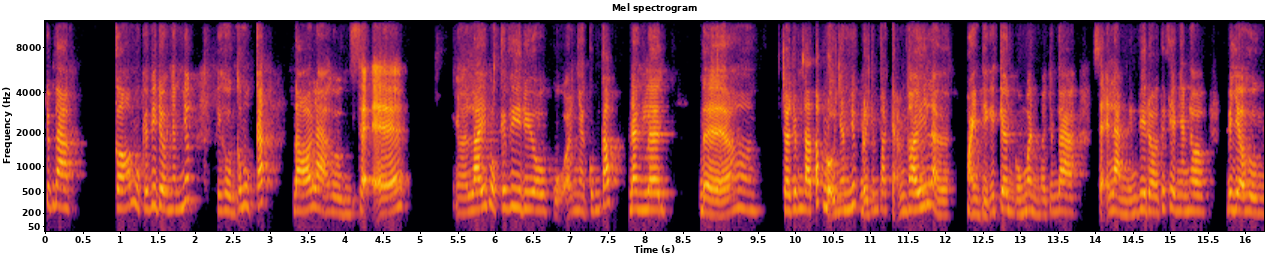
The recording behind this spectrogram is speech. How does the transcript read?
chúng ta có một cái video nhanh nhất thì Hường có một cách đó là Hường sẽ Ờ, lấy một cái video của nhà cung cấp đăng lên để ờ, cho chúng ta tốc độ nhanh nhất để chúng ta cảm thấy là hoàn thiện cái kênh của mình và chúng ta sẽ làm những video tiếp theo nhanh hơn. Bây giờ Hường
